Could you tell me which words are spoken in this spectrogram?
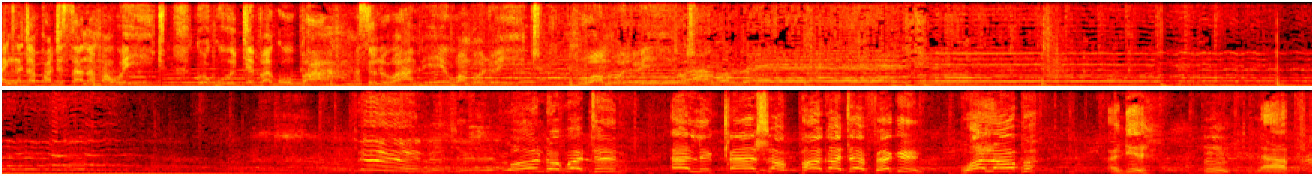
anceda aphathisana mawethu ngokude bhakubha maseluhambe uhambo lwethu uhambo lwethu ini tyhini lwanda kwethini eli xesha phakathi evekini walapha Angi. Mm, lapha,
